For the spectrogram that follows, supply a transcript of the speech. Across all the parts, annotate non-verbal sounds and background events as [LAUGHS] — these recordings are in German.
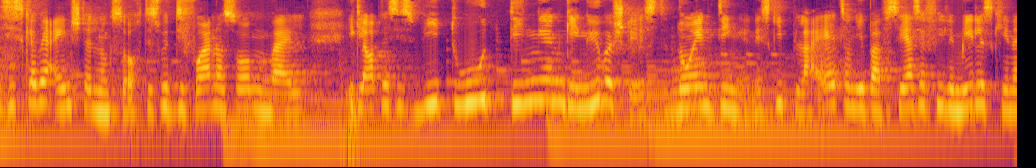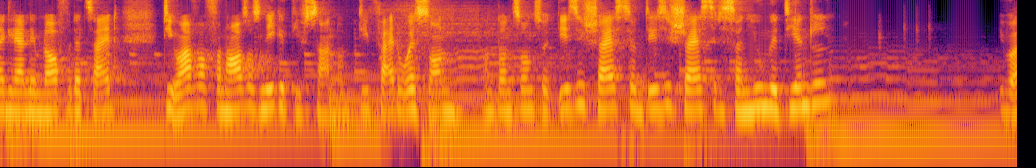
Das ist, glaube ich, eine Einstellungssache. Das würde ich vorher noch sagen, weil ich glaube, das ist, wie du Dingen gegenüberstehst, neuen Dingen. Es gibt Leute, und ich habe sehr, sehr viele Mädels kennengelernt im Laufe der Zeit, die einfach von Haus aus negativ sind und die feiern alles an. Und dann sagen sie halt, das ist scheiße und das ist scheiße, das sind junge Dirndln.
